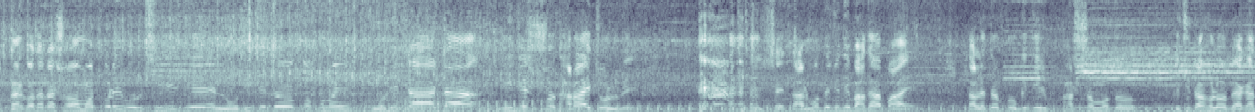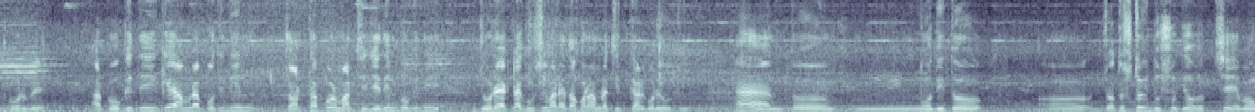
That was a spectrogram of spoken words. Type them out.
আপনার কথাটা সহমত করেই বলছি যে নদীতে তো কখনোই, নদীটা একটা নিজস্ব ধারায় চলবে। সে তার মধ্যে যদি বাধা পায়, তাহলে তো প্রকৃতির ভারসাম্য তো কিছুটা হলেও ব্যাঘাত ঘটবে। আর প্রকৃতিকে আমরা প্রতিদিন চড়থাপ্পড় মারছি। যেদিন প্রকৃতি জোরে একটা ঘুষি মারে, তখন আমরা চিৎকার করে উঠি। হ্যাঁ তো নদী তো যথেষ্টই দূষিত হচ্ছে এবং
